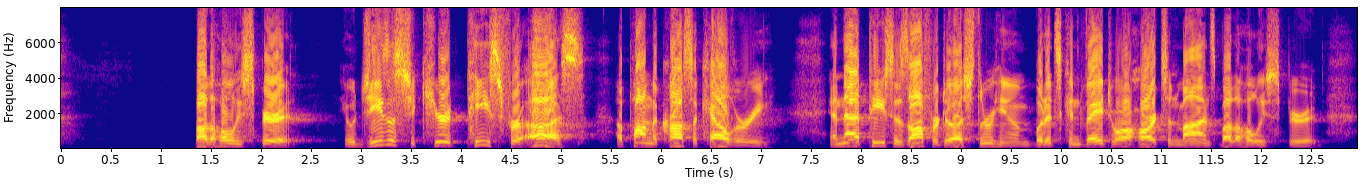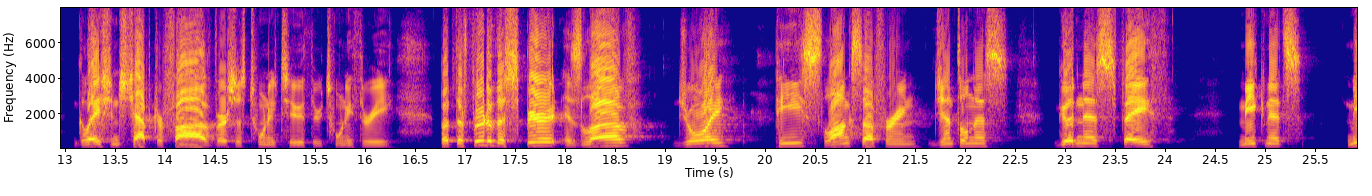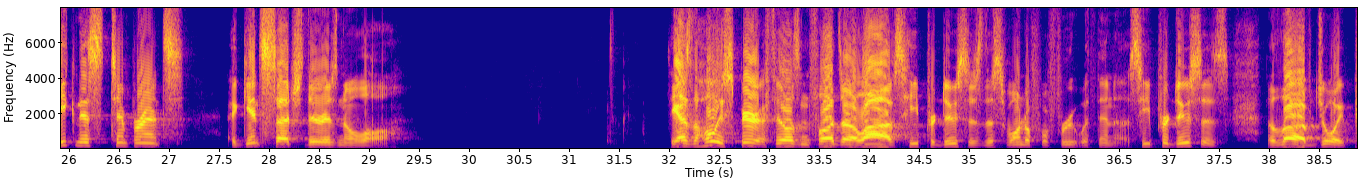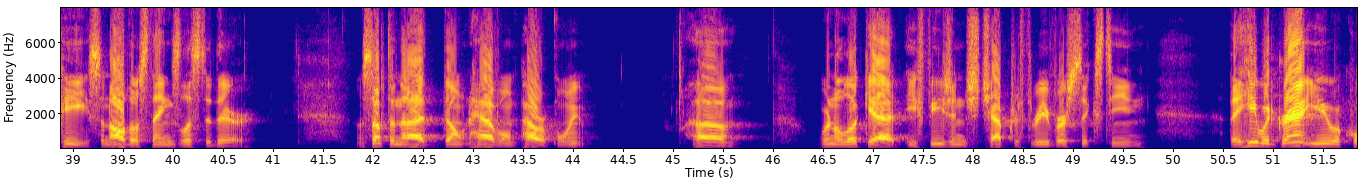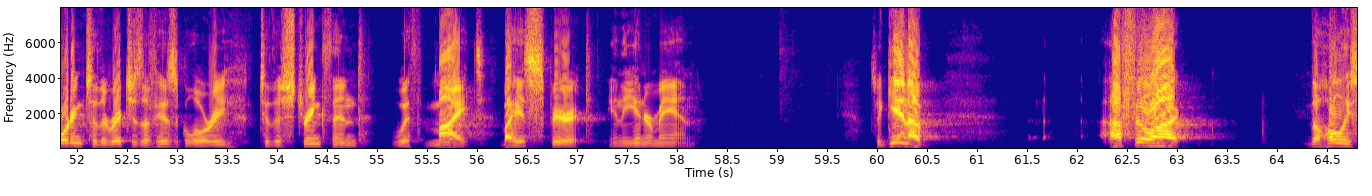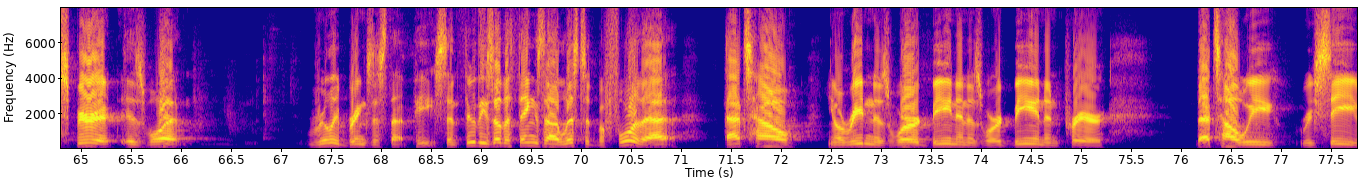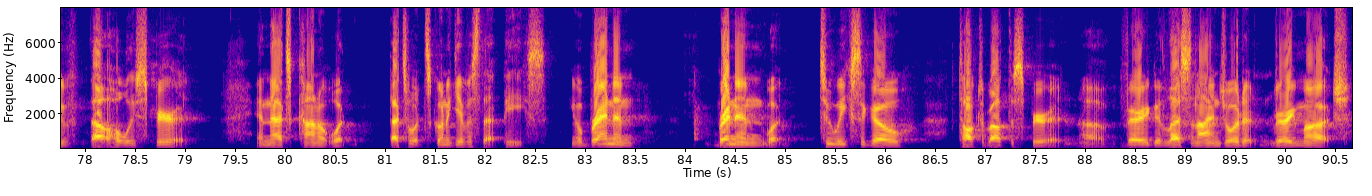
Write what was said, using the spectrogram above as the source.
by the Holy Spirit, you know, Jesus secured peace for us upon the cross of Calvary. And that peace is offered to us through Him, but it's conveyed to our hearts and minds by the Holy Spirit. Galatians chapter 5, verses 22 through 23. But the fruit of the Spirit is love, joy, peace, long suffering, gentleness, goodness, faith, meekness, meekness, temperance. Against such there is no law. See, as the Holy Spirit fills and floods our lives, He produces this wonderful fruit within us. He produces the love, joy, peace, and all those things listed there. Something that I don't have on PowerPoint. Uh, we're going to look at Ephesians chapter 3, verse 16. That he would grant you, according to the riches of his glory, to the strengthened with might by his Spirit in the inner man. So again, I, I feel like the Holy Spirit is what really brings us that peace. And through these other things that I listed before that, that's how, you know, reading His Word, being in His Word, being in prayer, that's how we receive that Holy Spirit. And that's kind of what, that's what's going to give us that peace. You know, Brandon, Brandon, what, two weeks ago talked about the Spirit. Uh, very good lesson. I enjoyed it very much.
